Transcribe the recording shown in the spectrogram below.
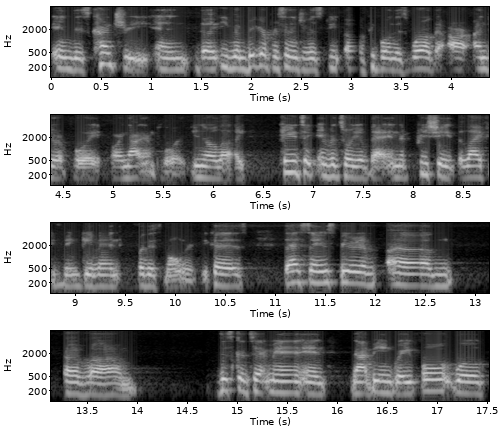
in this country and the even bigger percentage of, this, of people in this world that are underemployed or not employed? You know, like can you take inventory of that and appreciate the life you've been given for this moment? Because that same spirit of um, of um, discontentment and not being grateful will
